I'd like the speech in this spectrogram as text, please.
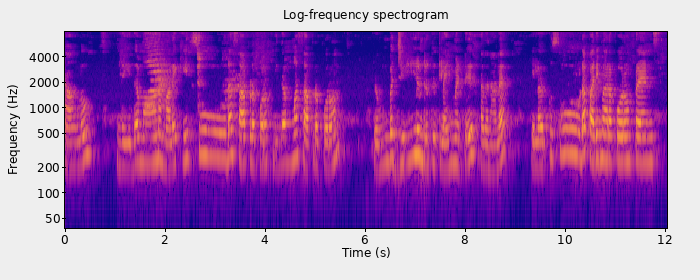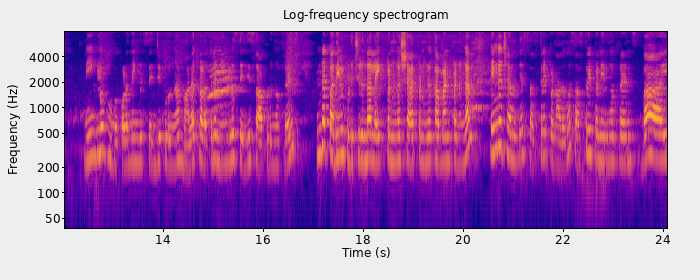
நாங்களும் இந்த இதமான மலைக்கு சூடாக சாப்பிட போகிறோம் இதமாக சாப்பிட போகிறோம் ரொம்ப ஜில்லுன்னு இருக்குது கிளைமேட்டு அதனால் எல்லோருக்கும் சூடாக பரிமாற போகிறோம் ஃப்ரெண்ட்ஸ் நீங்களும் உங்கள் குழந்தைங்களுக்கு செஞ்சு கொடுங்க. மழை காலத்தில் நீங்களும் செஞ்சு சாப்பிடுங்க ஃப்ரெண்ட்ஸ் இந்த பதிவு பிடிச்சிருந்தா லைக் பண்ணுங்கள் ஷேர் பண்ணுங்கள் கமெண்ட் பண்ணுங்கள் எங்கள் சேனலுக்கு சப்ஸ்கிரைப் பண்ணாதவங்க சப்ஸ்கிரைப் பண்ணிடுங்க ஃப்ரெண்ட்ஸ் பாய்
